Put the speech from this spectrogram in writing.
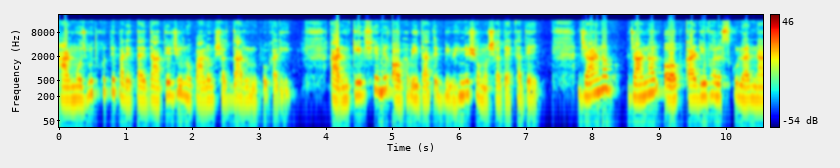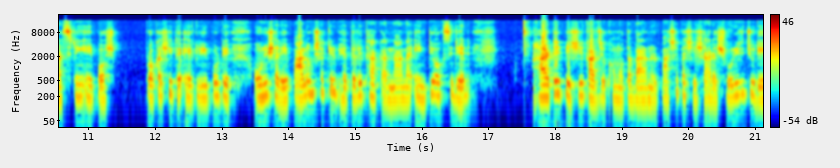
হাড় মজবুত করতে পারে, তাই দাঁতের জন্য পালং শাক দারুণ উপকারী। কারণ ক্যালসিয়ামের অভাবে দাঁতের বিভিন্ন সমস্যা দেখা দেয়। Journal journal of cardiovascular nursing এ প্রকাশিত এক রিপোর্টে অনুসারে পালং শাকের ভেতরে থাকা নানা অ্যান্টিঅক্সিডেন্ট হার্টের পেশির কার্যক্ষমতা বাড়ানোর পাশাপাশি সারা শরীর জুড়ে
